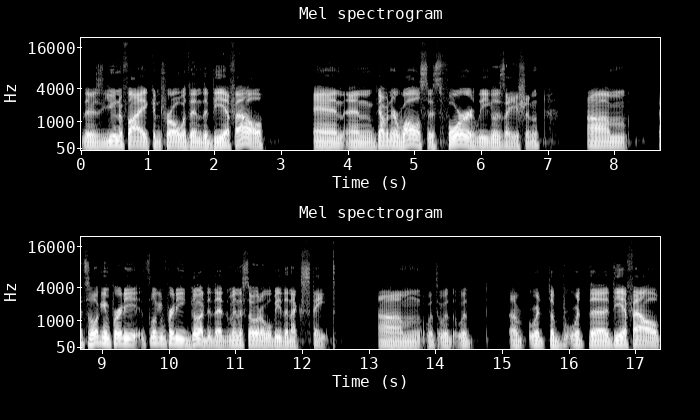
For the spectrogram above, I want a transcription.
there's unified control within the DFL and and Governor Walz is for legalization, um, it's looking pretty it's looking pretty good that Minnesota will be the next state. Um, with with with uh, with the with the DFL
